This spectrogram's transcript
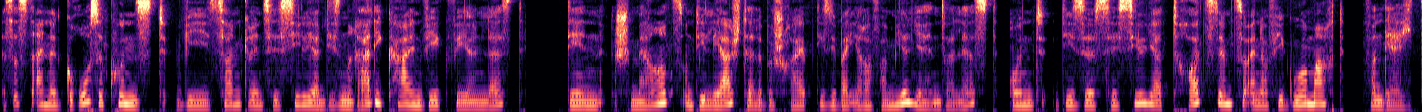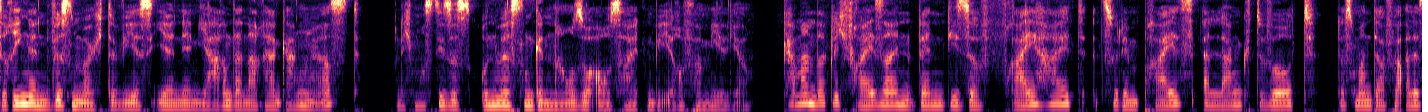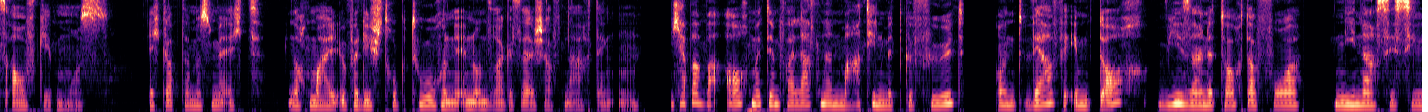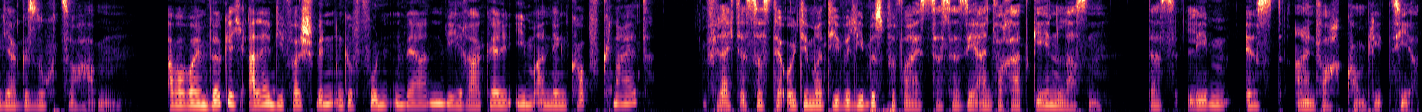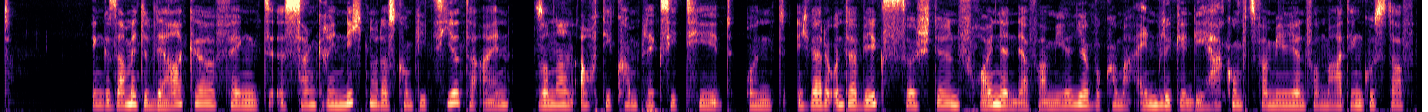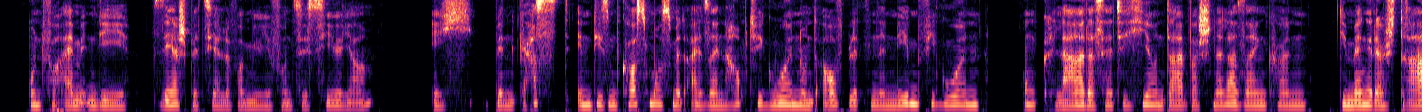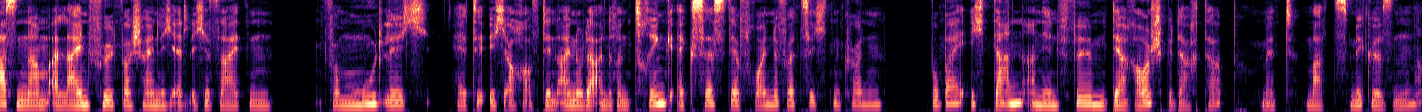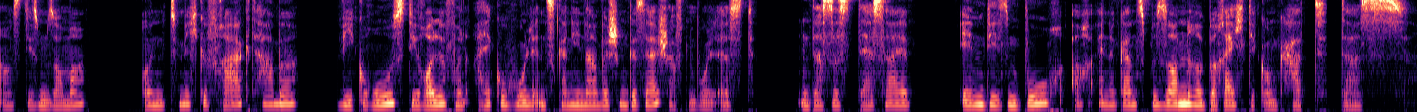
Es ist eine große Kunst, wie Sandgren Cecilia diesen radikalen Weg wählen lässt, den Schmerz und die Leerstelle beschreibt, die sie bei ihrer Familie hinterlässt und diese Cecilia trotzdem zu einer Figur macht, von der ich dringend wissen möchte, wie es ihr in den Jahren danach ergangen ist. Und ich muss dieses Unwissen genauso aushalten wie ihre Familie. Kann man wirklich frei sein, wenn diese Freiheit zu dem Preis erlangt wird, dass man dafür alles aufgeben muss? Ich glaube, da müssen wir echt nochmal über die Strukturen in unserer Gesellschaft nachdenken. Ich habe aber auch mit dem verlassenen Martin mitgefühlt und werfe ihm doch, wie seine Tochter vor, nie nach Cecilia gesucht zu haben. Aber wollen wirklich alle, die verschwinden, gefunden werden, wie Raquel ihm an den Kopf knallt? Vielleicht ist das der ultimative Liebesbeweis, dass er sie einfach hat gehen lassen. Das Leben ist einfach kompliziert. In gesammelte Werke fängt Sankre nicht nur das Komplizierte ein, sondern auch die Komplexität. Und ich werde unterwegs zur stillen Freundin der Familie, bekomme Einblicke in die Herkunftsfamilien von Martin Gustav und vor allem in die sehr spezielle Familie von Cecilia. Ich bin Gast in diesem Kosmos mit all seinen Hauptfiguren und aufblitzenden Nebenfiguren. Und klar, das hätte hier und da etwas schneller sein können. Die Menge der Straßennamen allein füllt wahrscheinlich etliche Seiten. Vermutlich hätte ich auch auf den ein oder anderen Trinkexzess der Freunde verzichten können. Wobei ich dann an den Film Der Rausch gedacht habe, mit Mats Mikkelsen aus diesem Sommer, und mich gefragt habe, wie groß die Rolle von Alkohol in skandinavischen Gesellschaften wohl ist. Und dass es deshalb in diesem Buch auch eine ganz besondere Berechtigung hat, dass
